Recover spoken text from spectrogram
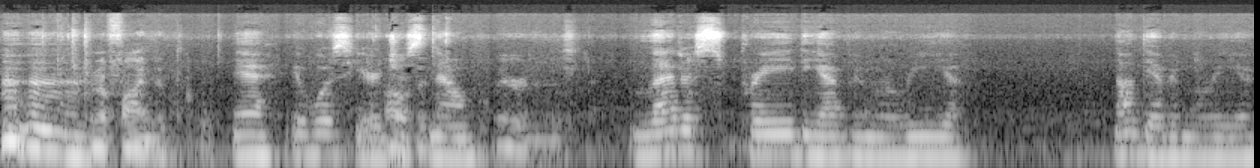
I'm gonna find it. yeah, it was here Oh, just now. There it is. Let us pray the Ave Maria. Not the Ave Maria.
